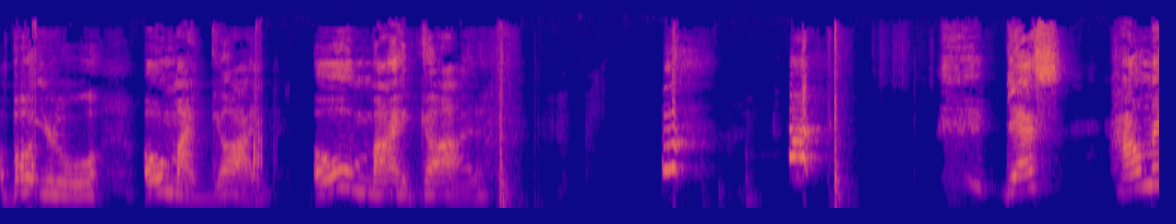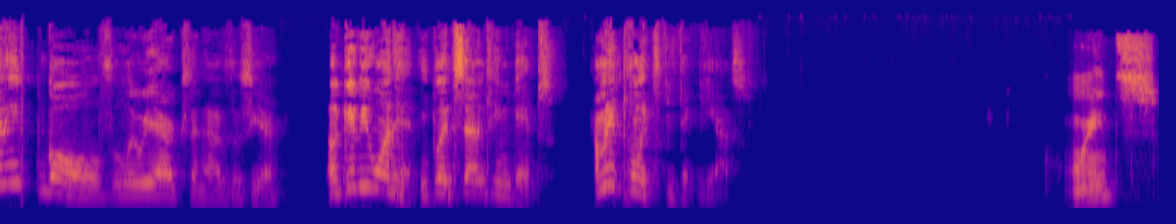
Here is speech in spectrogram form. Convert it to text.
about your. Lo- oh my god. Oh my god. Guess how many goals Loui Eriksson has this year? I'll give you one hint. He played 17 games. How many points do you think he has? Points.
